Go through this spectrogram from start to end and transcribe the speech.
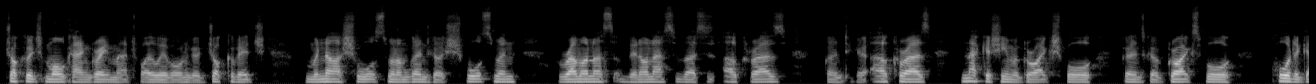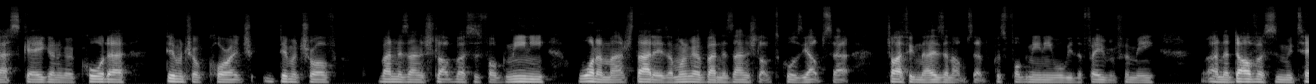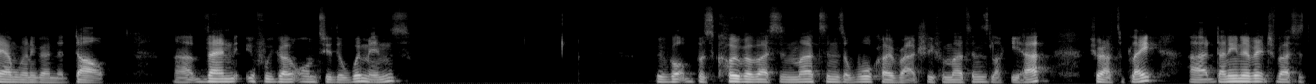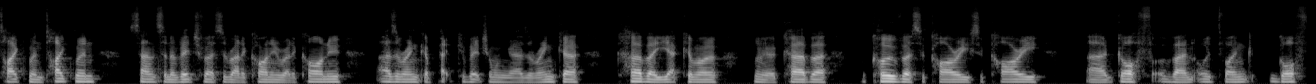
Djokovic, Molcan. Great match, by the way, but I want to go Djokovic. Munar, Schwartzman. I'm going to go Schwartzman. Ramonas, Vinonas versus Alcaraz. I'm going to go Alcaraz. Nakashima, Griekspoor. Going to go Griekspoor. Korda, Gasquet. Going to go Korda. Dimitrov, Coric. Dimitrov. Van der Zandschulp versus Fognini. What a match that is. I'm going to go Van der Zandschulp to cause the upset, which I think that is an upset because Fognini will be the favorite for me. Uh, Nadal versus Moutet, I'm going to go Nadal. Uh, then if we go on to the women's, We've got Bouzkova versus Mertens, a walkover actually for Mertens. Lucky her. She'll have to play. Uh, Danilovic versus Teichmann. Teichmann. Sansanovic versus Raducanu. Raducanu. Azarenka Petkovic. I'm going to go Azarenka. Kerber Jacquemot. I'm going to go Kerber. Kova Sakkari. Sakkari. Uh, Gauff Van Uytvanck. Gauff.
